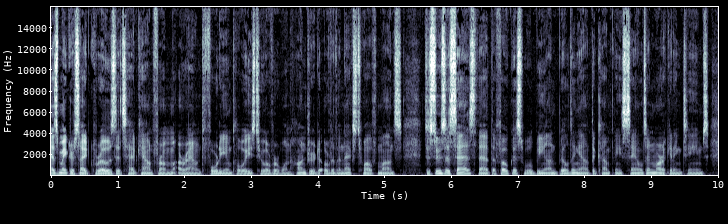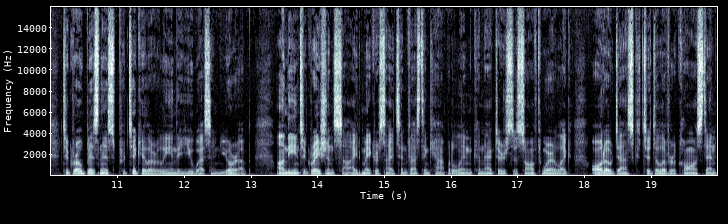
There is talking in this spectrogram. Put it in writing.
As MakerSite grows its headcount from around 40 employees to over 100 over the next 12 months, D'Souza says that the focus will be on building out the company's sales and marketing teams to grow business, particularly in the U.S. and Europe. On the integration side, MakerSite's investing capital in connectors to software like Autodesk to deliver cost and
